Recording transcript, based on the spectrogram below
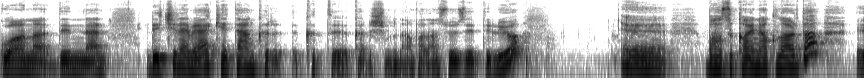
guana denilen reçine veya keten kıtı karışımından falan söz ediliyor. Ee, bazı kaynaklarda e,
